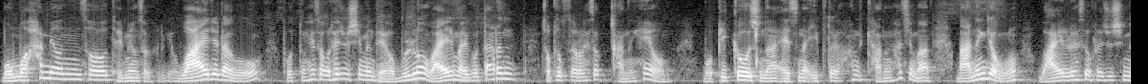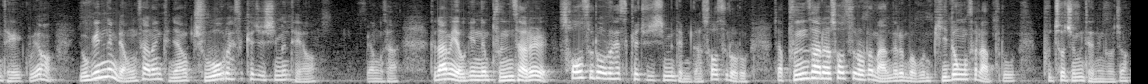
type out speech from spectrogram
뭐뭐 하면서 되면서 그렇게 while이라고 보통 해석을 해주시면 돼요. 물론 while 말고 다른 접속사로 해석 가능해요. 뭐 because나 as나 if도 한- 가능하지만 많은 경우 while로 해석을 해주시면 되겠고요. 여기 있는 명사는 그냥 주어로 해석해 주시면 돼요. 명사. 그 다음에 여기 있는 분사를 서술어로 해석해 주시면 됩니다. 서술어로. 자, 분사를 서술어로 만드는 법은 비동사를 앞으로 붙여주면 되는 거죠.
